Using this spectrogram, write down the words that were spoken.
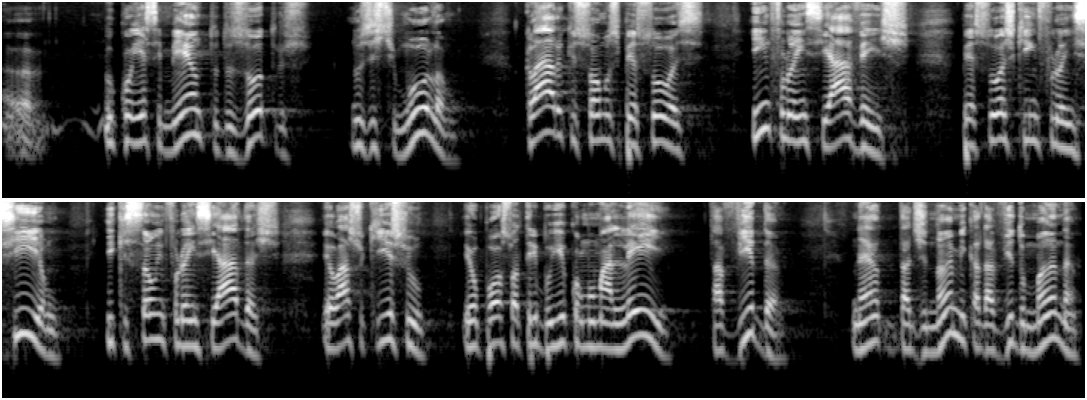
uh, o conhecimento dos outros nos estimulam. Claro que somos pessoas influenciáveis, pessoas que influenciam e que são influenciadas. Eu acho que isso eu posso atribuir como uma lei da vida, né, da dinâmica da vida humana.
